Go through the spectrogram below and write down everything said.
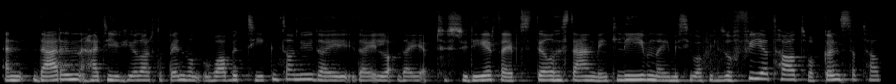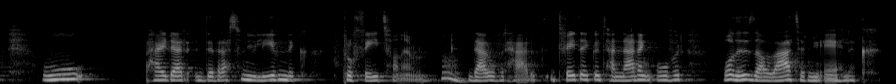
En daarin gaat hij hier heel hard op in van wat betekent dat nu, dat je, dat je, dat je hebt gestudeerd, dat je hebt stilgestaan bij het leven, dat je misschien wat filosofie hebt gehad, wat kunst hebt gehad. Hoe ga je daar de rest van je leven like, profijt van hem? Daarover gaat het. Het feit dat je kunt gaan nadenken over wat is dat water nu eigenlijk?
